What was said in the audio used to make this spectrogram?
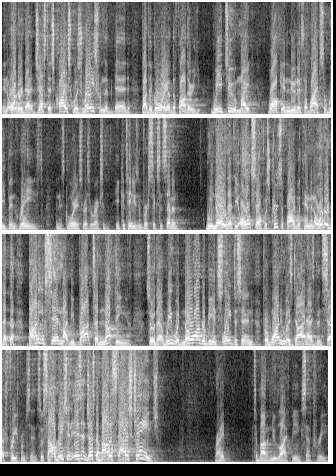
in order that just as Christ was raised from the dead by the glory of the Father, we too might walk in newness of life. So we've been raised in his glorious resurrection. He continues in verse 6 and 7. We know that the old self was crucified with him in order that the body of sin might be brought to nothing, so that we would no longer be enslaved to sin, for one who has died has been set free from sin. So salvation isn't just about a status change, right? It's about a new life being set free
